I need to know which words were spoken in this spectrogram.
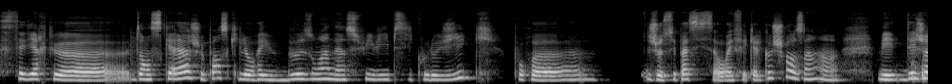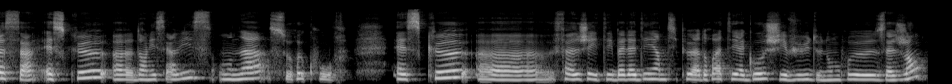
C'est-à-dire que euh, dans ce cas-là, je pense qu'il aurait eu besoin d'un suivi psychologique pour... Euh, je ne sais pas si ça aurait fait quelque chose, hein, mais déjà ça, est-ce que euh, dans les services, on a ce recours? Est-ce que, enfin, j'ai été baladée un petit peu à droite et à gauche, j'ai vu de nombreux agents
